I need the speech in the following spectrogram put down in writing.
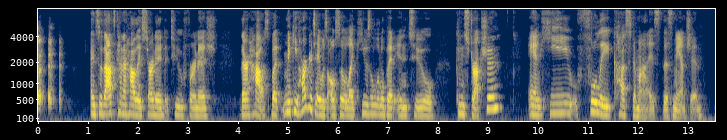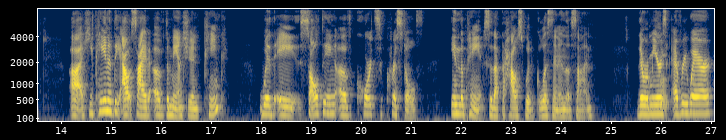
and so that's kind of how they started to furnish their house. But Mickey Hargitay was also like he was a little bit into construction and he fully customized this mansion. Uh, he painted the outside of the mansion pink with a salting of quartz crystals in the paint so that the house would glisten in the sun. There were mirrors everywhere,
